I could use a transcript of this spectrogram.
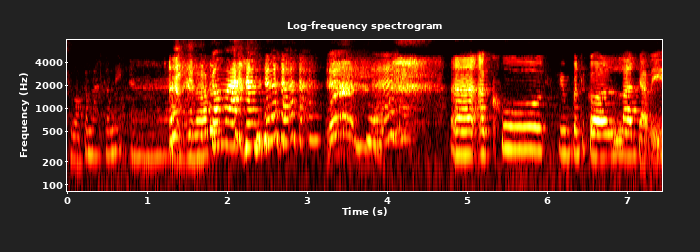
สวงก็มาก็ไม่อ่ารอก็มาอาคูคือมันก็ลาดจากนี้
